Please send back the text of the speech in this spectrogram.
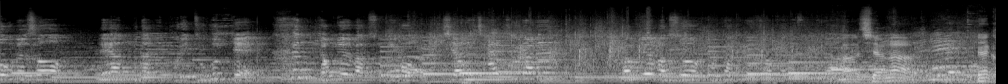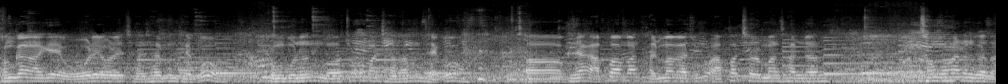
먹으면서 애안무다님 우리 두 분께 큰 격려의 박수 그리고 지안이 잘 키우라는 격려의 박수 부탁드리도록 하겠습니다. 아, 지안아, 그냥 건강하게 오래오래 잘 살면 되고, 공부는 뭐 조금만 잘하면 되고, 어, 그냥 아빠만 닮아가지고 아빠처럼만 살면 성공하는 거다.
